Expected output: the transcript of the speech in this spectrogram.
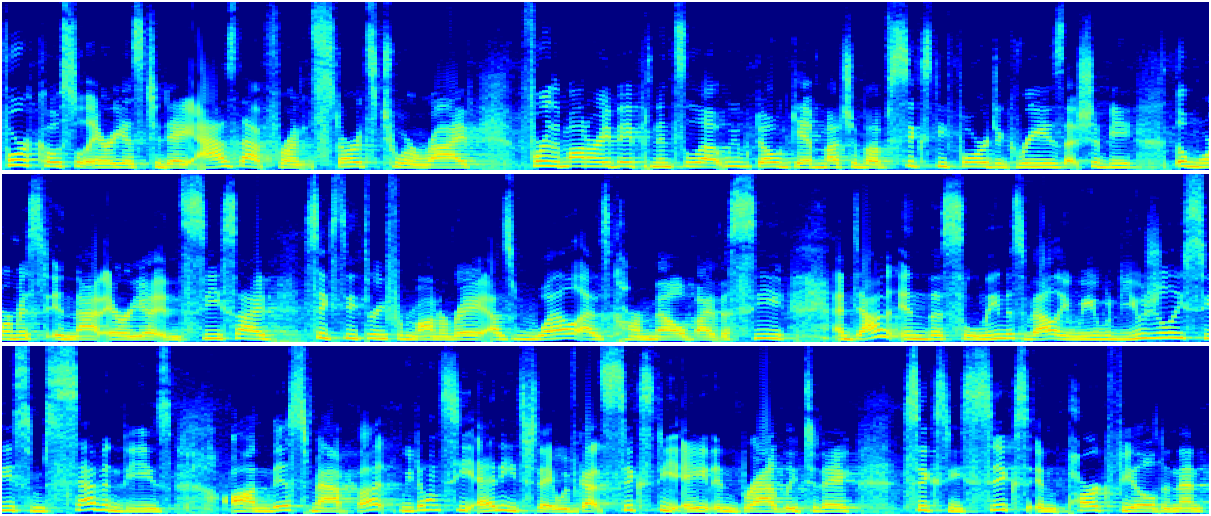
for coastal areas today as that front starts to arrive. For the Monterey Bay Peninsula, we don't get much above 64 degrees. That should be the warmest in that area in Seaside, 63 for Monterey, as well as Carmel by the sea. And down in the Salinas Valley, we would usually see some 70s on this map, but we don't see any today. We've got 68 in Bradley today, 66 in Parkfield, and then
